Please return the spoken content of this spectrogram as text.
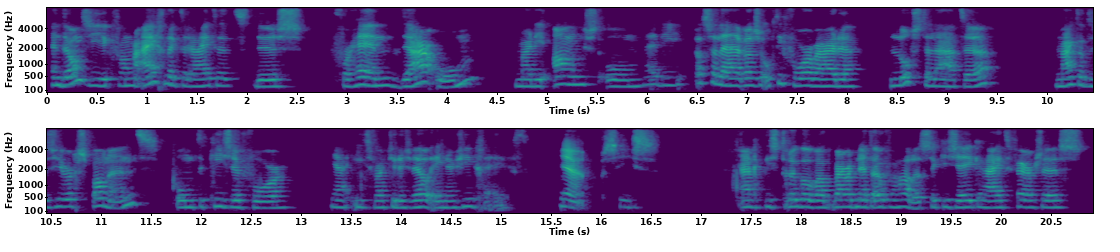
En dan zie ik van, maar eigenlijk draait het dus voor hen daarom. Maar die angst om hè, die, dat salaris of die voorwaarden los te laten, maakt dat dus heel erg spannend om te kiezen voor ja, iets wat je dus wel energie geeft. Ja, precies. Eigenlijk die struggle wat, waar we het net over hadden. Een stukje zekerheid versus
